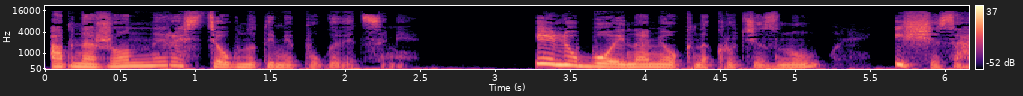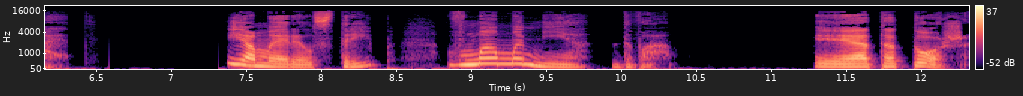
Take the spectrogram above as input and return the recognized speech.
обнаженный расстегнутыми пуговицами. И любой намек на крутизну исчезает. Я Мэрил Стрип в «Мамма Мия 2». И это тоже.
